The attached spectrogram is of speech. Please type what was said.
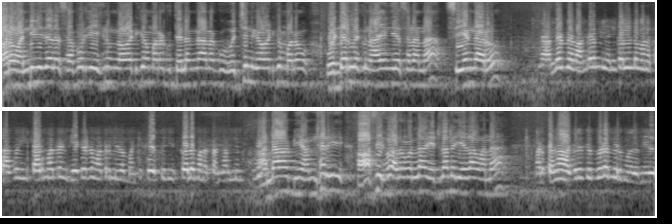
మనం అన్ని విధాలా సపోర్ట్ చేసినాం కాబట్టి మనకు తెలంగాణకు వచ్చింది కాబట్టి మనం ఒడ్డర్లకు న్యాయం చేస్తాడన్న సీఎం గారు. అందరం మేము అందరం మీ వెనకాల ఉంటే మన కాకపోతే ఈసారి మాత్రం మీరు మంచి పోస్ట్ తీసుకోవాలి మన సంఘం నుంచి. అన్న మీ అందరి ఆశీర్వాదం వల్ల ఎట్లన్నా చేద్దామన్నా. మన సంఘం అభివృద్ధికి కూడా మీరు మీరు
